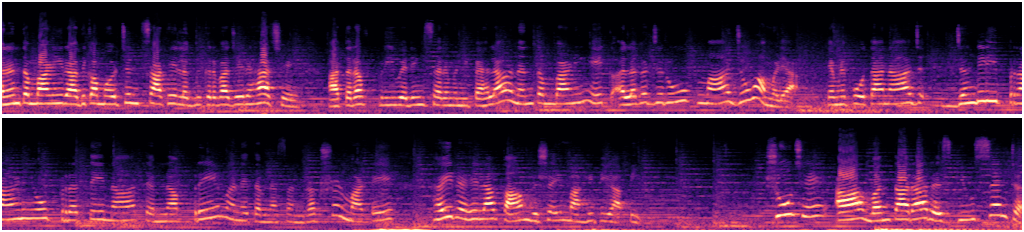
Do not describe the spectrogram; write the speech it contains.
અનંત અંબાણી રાધિકા મર્ચન્ટ સાથે લગ્ન કરવા જઈ રહ્યા છે. આ તરફ પ્રી વેડિંગ સેરેમની પહેલા અનંત અંબાણી એક અલગ જ રૂપમાં જોવા મળ્યા. તેમણે પોતાના જ જંગલી પ્રાણીઓ પ્રત્યેના તેમના પ્રેમ અને તેમના સંરક્ષણ માટે થઈ રહેલા કામ વિશે માહિતી આપી. શું છે આ વનતારા રેસ્ક્યુ સેન્ટર?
